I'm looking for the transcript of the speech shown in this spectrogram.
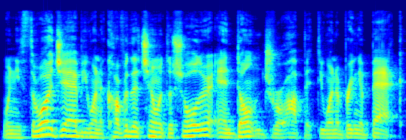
When you throw a jab, you want to cover the chin with the shoulder and don't drop it. You want to bring it back,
